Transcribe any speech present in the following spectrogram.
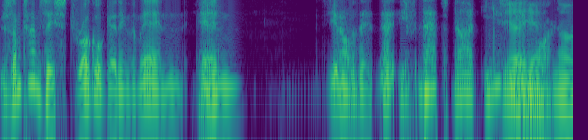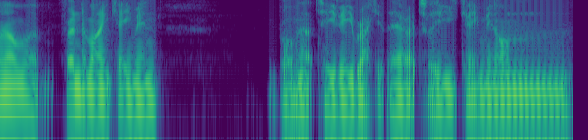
sometimes they struggle getting them in Yeah. and you know that, that that's not easy yeah, anymore yeah. No, no. A friend of mine came in, brought me that TV bracket there. Actually, he came in on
